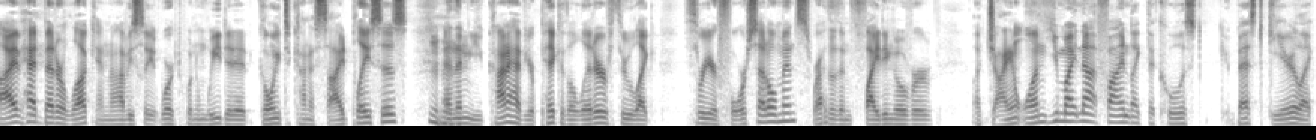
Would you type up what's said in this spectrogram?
I've had better luck, and obviously it worked when we did it, going to kind of side places Mhm. and then you kind of have your pick of the litter through like three or four settlements rather than fighting over a giant one. You might not find like the coolest, best gear, like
